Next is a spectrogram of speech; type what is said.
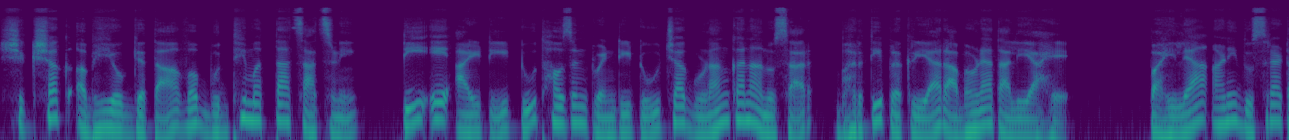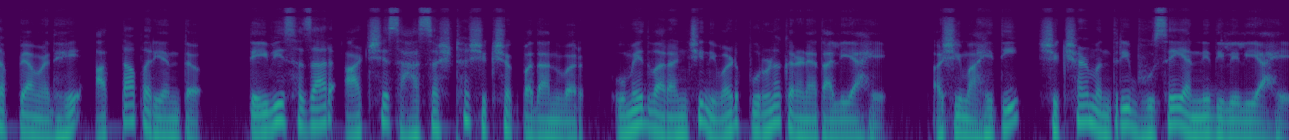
शिक्षक अभियोग्यता व बुद्धिमत्ता चाचणी T A I T two thousand twenty टूच्या गुणांकनानुसार भरती प्रक्रिया राबवण्यात आली आहे. पहिल्या आणि दुसऱ्या टप्प्यामध्ये आत्तापर्यंत तेवीस हजार आठशे सहासष्ट शिक्षक पदांवर उमेदवारांची निवड पूर्ण करण्यात आली आहे अशी माहिती शिक्षणमंत्री भुसे यांनी दिलेली आहे.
